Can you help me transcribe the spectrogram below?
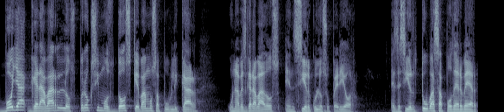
Voy a grabar los próximos dos que vamos a publicar una vez grabados en Círculo Superior. Es decir, tú vas a poder ver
